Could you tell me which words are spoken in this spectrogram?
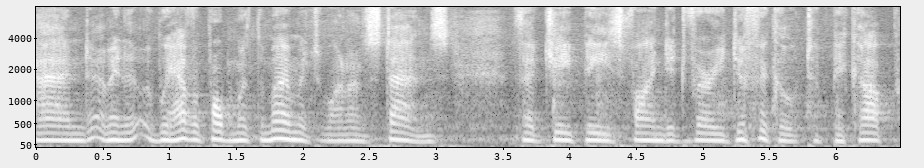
And I mean, we have a problem at the moment, one understands, that GPs find it very difficult to pick up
